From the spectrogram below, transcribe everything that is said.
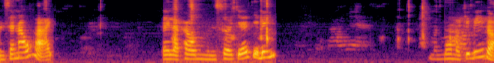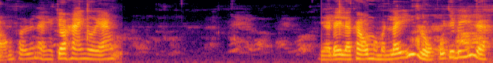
mình sẽ nấu lại. Đây là khâu mình sơ chế chế bí mình mua một chế bí gọn thôi, cái này cho hai người ăn. Và đây là khâu mà mình lấy ruột của chế bí ra.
